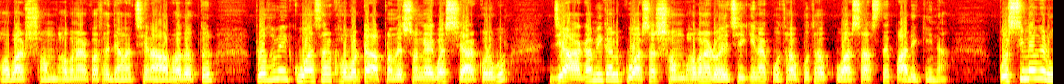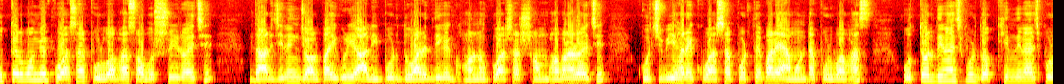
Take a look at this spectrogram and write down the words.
হবার সম্ভাবনার কথা জানাচ্ছেন আবহাওয়া দপ্তর। প্রথমেই কুয়াশার খবরটা আপনাদের সঙ্গে একবার শেয়ার করব যে আগামীকাল কুয়াশার সম্ভাবনা রয়েছে কিনা, কোথাও কোথাও কুয়াশা আসতে পারে কিনা। পশ্চিমবঙ্গের উত্তরবঙ্গে কুয়াশার পূর্বাভাস অবশ্যই রয়েছে। দার্জিলিং, জলপাইগুড়ি, আলিপুর দুয়ারের দিকে ঘন কুয়াশার সম্ভাবনা রয়েছে। কুচবিহারে কুয়াশা পড়তে পারে এমনটা পূর্বাভাস। উত্তর দিনাজপুর, দক্ষিণ দিনাজপুর,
